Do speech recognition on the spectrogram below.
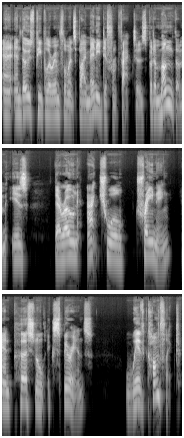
And, and those people are influenced by many different factors, but among them is their own actual training and personal experience with conflict.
